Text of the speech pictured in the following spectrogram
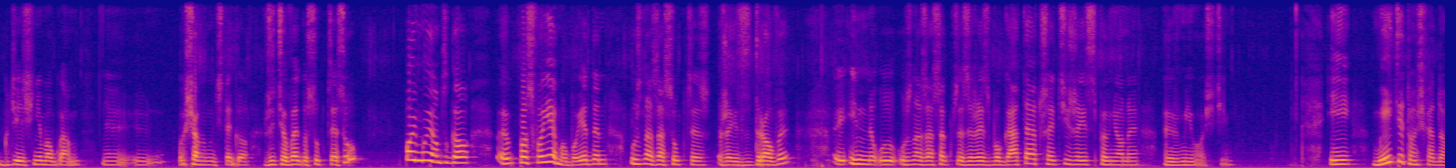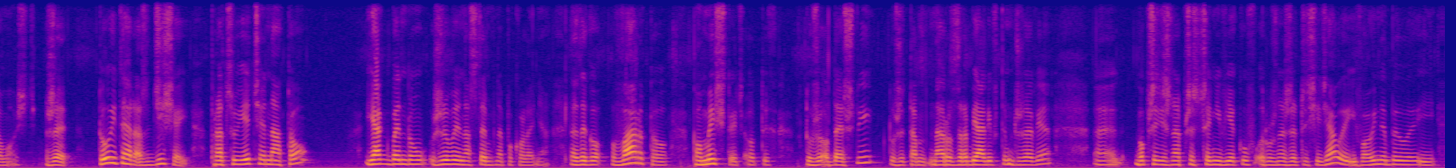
gdzieś nie mogłam osiągnąć tego życiowego sukcesu, pojmując go po swojemu, bo jeden uzna za sukces, że jest zdrowy, inny uzna za sukces, że jest bogaty, a trzeci, że jest spełniony y, w miłości. I miejcie tą świadomość, że tu i teraz, dzisiaj pracujecie na to, jak będą żyły następne pokolenia. Dlatego warto pomyśleć o tych, którzy odeszli, którzy tam narozrabiali w tym drzewie, e, bo przecież na przestrzeni wieków różne rzeczy się działy i wojny były i,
